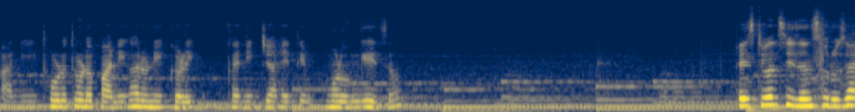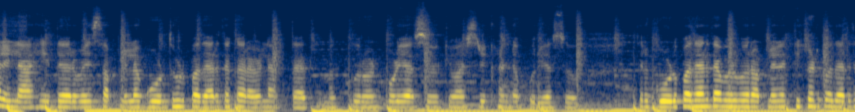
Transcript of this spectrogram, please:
आणि थोडं थोडं पाणी घालून एक कळी कणिक जे आहे ते मळून घ्यायचं. फेस्टिवल सीझन सुरू झालेला आहे. दरवेळेस आपल्याला गोडधोड पदार्थ करावे लागतात. मग पुरणपोळी असो किंवा श्रीखंडपुरी असो. तर गोड पदार्थाबरोबर आपल्याला तिखट पदार्थ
